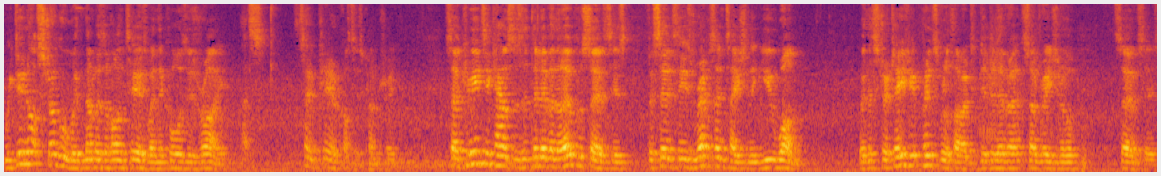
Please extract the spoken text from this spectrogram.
We do not struggle with numbers of volunteers when the cause is right. That's so clear across this country. So community councils that deliver the local services, facilities and representation that you want, with a strategic principal authority to deliver sub-regional services.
